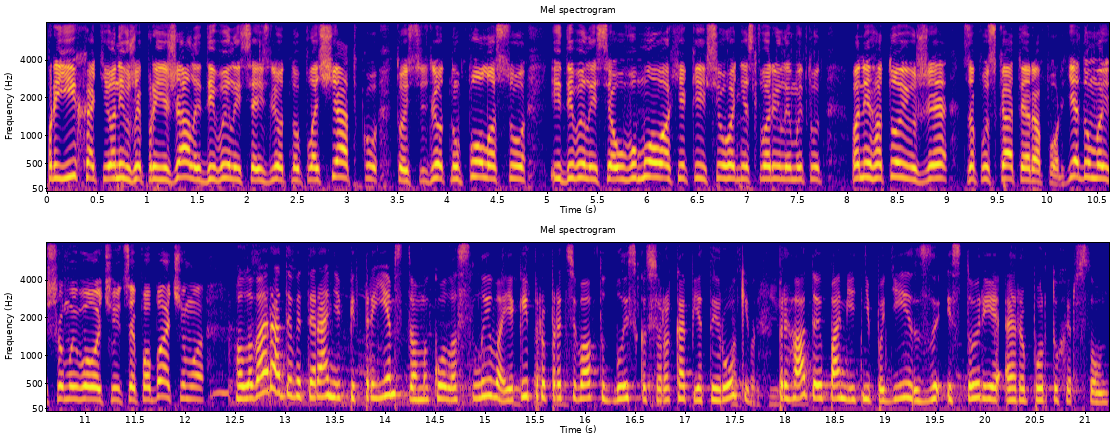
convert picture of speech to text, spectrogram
Приїхати, і вони вже приїжджали, дивилися і зльотну площадку, тобто зльотну полосу, і дивилися в умовах, яких сьогодні створили ми тут. Вони готові вже запускати аеропорт. Я думаю, що ми воочию це побачимо. Голова ради ветеранів підприємства Микола Слива, який пропрацював тут близько 45 років, пригадує пам'ятні події з історії аеропорту Херсон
